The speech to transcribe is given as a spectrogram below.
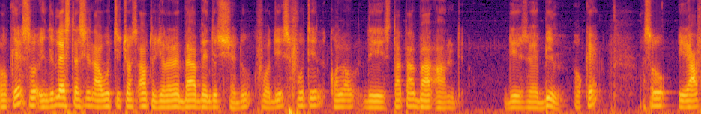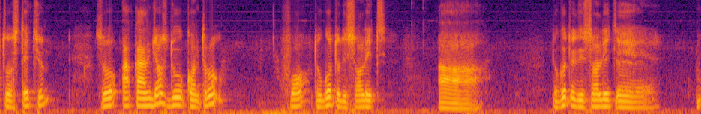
okay so in the next lesson i will teach us how to generate bar bending schedule for this footing column the starter bar and this uh, beam okay? So you have to stay tuned. So i can just do control for to go to the solid uh to go to the solid uh,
